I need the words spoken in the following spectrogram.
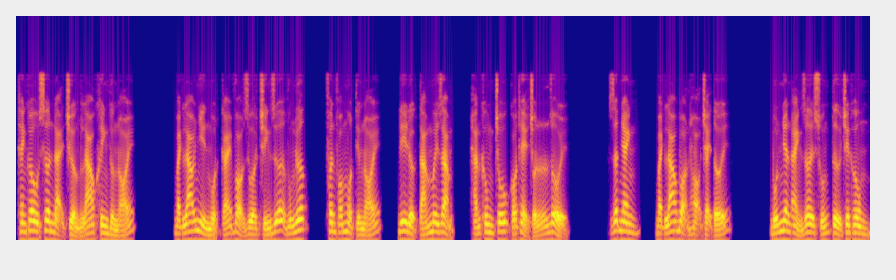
Thanh khâu sơn đại trưởng lão khinh thường nói. Bạch lão nhìn một cái vỏ rùa chính giữa vũng nước phân phó một tiếng nói, đi được tám mươi dặm, hắn không chỗ có thể trốn rồi. Rất nhanh, bạch lão bọn họ chạy tới. Bốn nhân ảnh rơi xuống từ trên không,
